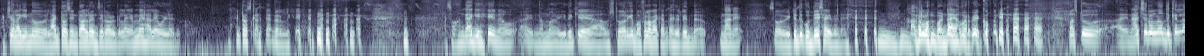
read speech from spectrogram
ಆ್ಯಕ್ಚುಲಾಗಿ ಇನ್ನೂ ಲ್ಯಾಕ್ಟೋಸ್ ಇಂಟಾಲರೆನ್ಸ್ ಇರೋರಿಗೆಲ್ಲ ಎಮ್ಮೆ ಹಾಲೇ ಒಳ್ಳೇದು. ಲ್ಯಾಕ್ಟೋಸ್ ಕಡಿಮೆ ಅದರಲ್ಲಿ. ಸೊ ಹಾಗಾಗಿ ನಾವು ನಮ್ಮ ಇದಕ್ಕೆ ಅವ್ರ ಸ್ಟೋರ್ಗೆ ಬಫಲೋ ಬೇಕಂತ ಹೆಸರಿದ್ದ ನಾನೇ. ಸೊ ಇಟ್ಟಿದ್ದಕ್ಕೆ ಉದ್ದೇಶ ಇದ್ದೇನೆ ಅದರಲ್ಲಿ ಒಂದು ಬಂಡಾಯ ಬರಬೇಕು ಫಸ್ಟು ನ್ಯಾಚುರಲ್ ಅನ್ನೋದಕ್ಕೆಲ್ಲ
